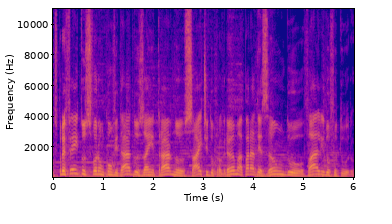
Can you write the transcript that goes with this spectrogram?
Os prefeitos foram convidados a entrar no site do programa para adesão do Vale do Futuro.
